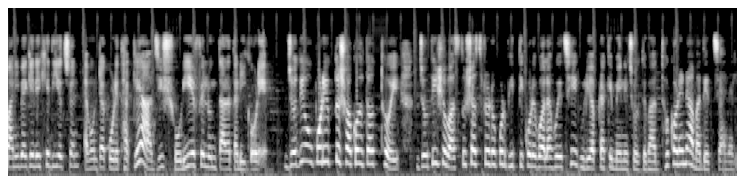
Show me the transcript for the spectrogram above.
মানিব্যাগে রেখে দিয়েছেন, এমনটা করে থাকলে আজই সরিয়ে ফেলুন তাড়াতাড়ি করে। যদিও উপরিউক্ত সকল তথ্যই জ্যোতিষ ও বাস্তুশাস্ত্রের উপর ভিত্তি করে বলা হয়েছে, এগুলি আপনাকে মেনে চলতে বাধ্য করে না আমাদের চ্যানেল।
